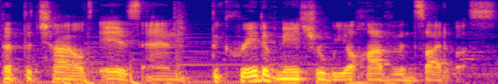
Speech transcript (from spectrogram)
that the child is and the creative nature we all have inside of us.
